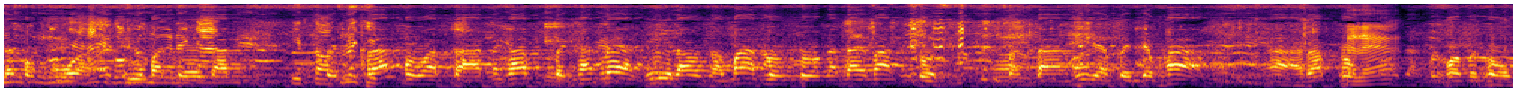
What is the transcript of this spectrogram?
นๆทุกคนคงจะให้ความร่วมมือในการติดต่อธุรเป็นคกิจ รั้งประวัติศาสตร์นะครับ เป็นครั้งแรกที่เราสามารถรวมตัวกันได้มากที่สุดต่างๆที่จะเป็นเจ้าภาพอ่ารับชมจากนครปฐม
